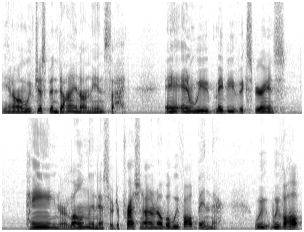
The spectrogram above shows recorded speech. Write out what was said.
You know, and we've just been dying on the inside. And, and we maybe you've experienced pain or loneliness or depression. I don't know, but we've all been there. We, we've all,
